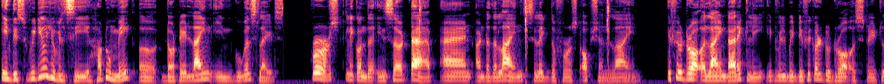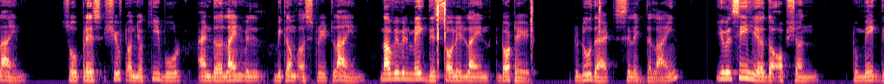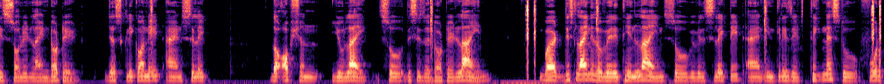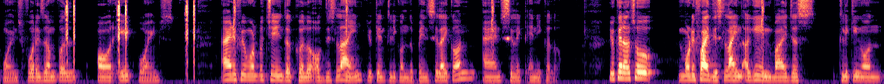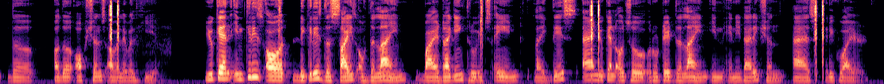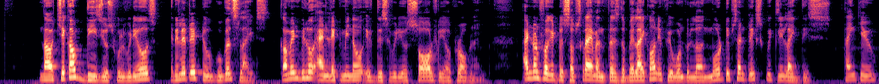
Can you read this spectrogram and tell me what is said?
In this video you will see how to make a dotted line in Google Slides. First click on the insert tab and under the line select the first option line. If you draw a line directly it will be difficult to draw a straight line. So press shift on your keyboard and the line will become a straight line. Now we will make this solid line dotted. To do that select the line. You will see here the option to make this solid line dotted. Just click on it and select the option you like. So this is a dotted line. But this line is a very thin line so we will select it and increase its thickness to 4 points for example or 8 points. And if you want to change the color of this line you can click on the pencil icon and select any color. You can also modify this line again by just clicking on the other options available here. You can increase or decrease the size of the line by dragging through its end like this and you can also rotate the line in any direction as required. Now check out these useful videos related to Google Slides. Comment below and let me know if this video solved your problem. And don't forget to subscribe and press the bell icon if you want to learn more tips and tricks quickly like this. Thank you.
